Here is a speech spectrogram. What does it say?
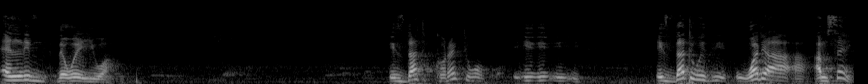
and live the way you are. Is that correct? Is that with what I'm saying?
